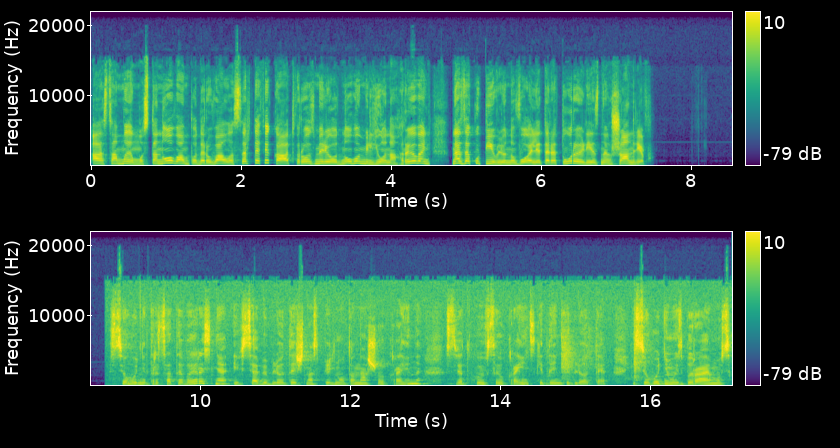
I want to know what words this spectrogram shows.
а самим установам подарували сертифікат в розмірі 1 мільйона гривень на закупівлю нової літератури різних жанрів. Сьогодні 30 вересня, і вся бібліотечна спільнота нашої країни святкує Всеукраїнський день бібліотек. І сьогодні ми збираємось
